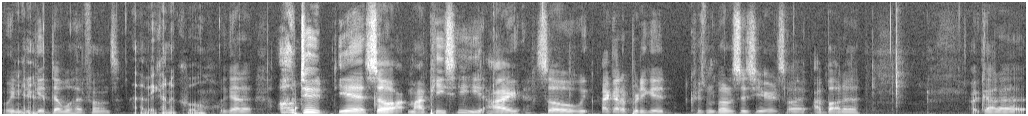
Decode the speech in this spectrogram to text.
We need Yeah. to get double headphones. That'd be kind of cool. We gotta. Oh, dude. Yeah. So uh, my PC, I so we, I got a pretty good Christmas bonus this year. So I, I bought a. I got a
